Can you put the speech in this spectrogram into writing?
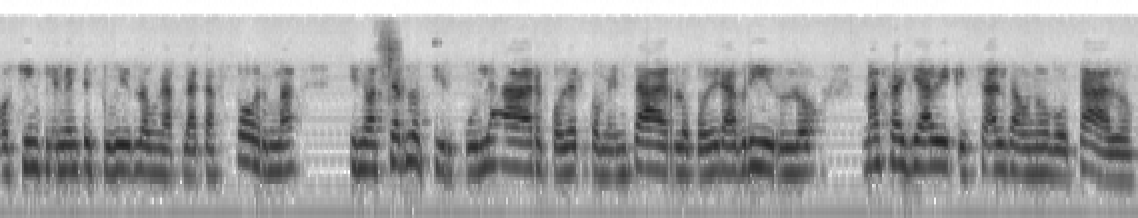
o simplemente subirlo a una plataforma, sino hacerlo circular, poder comentarlo, poder abrirlo, más allá de que salga o no votado.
